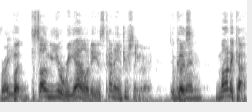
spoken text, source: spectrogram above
right? But the song "Your Reality" is kind of interesting to me. Did because- Monika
